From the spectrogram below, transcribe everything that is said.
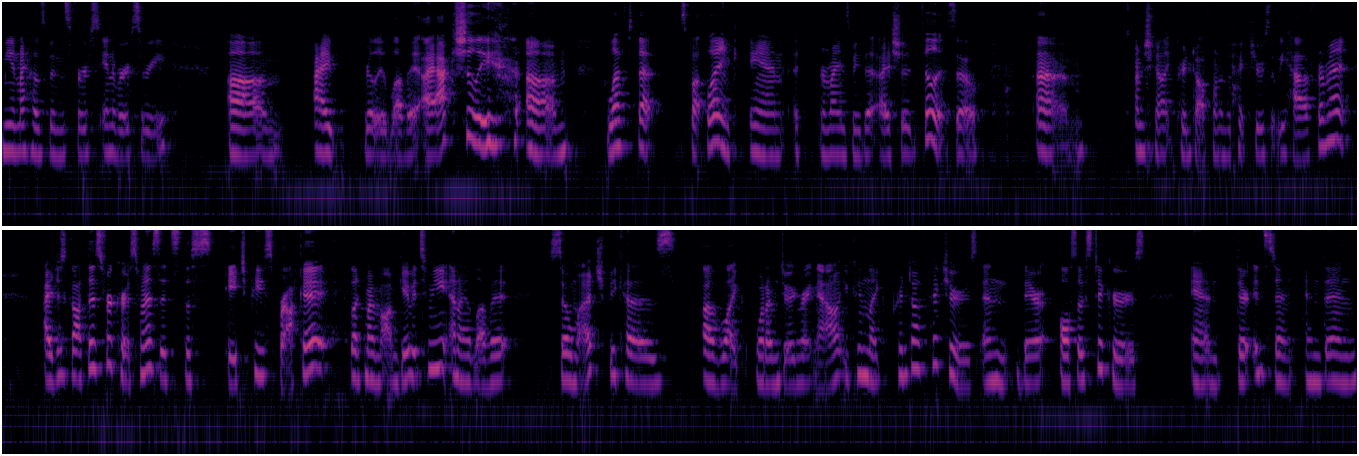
me and my husband's first anniversary. Um, I really love it. I actually um, left that spot blank, and it reminds me that I should fill it. So um, I'm just gonna like print off one of the pictures that we have from it. I just got this for Christmas. It's this HP sprocket. Like my mom gave it to me, and I love it so much because of like what I'm doing right now, you can like print off pictures and they're also stickers and they're instant and then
